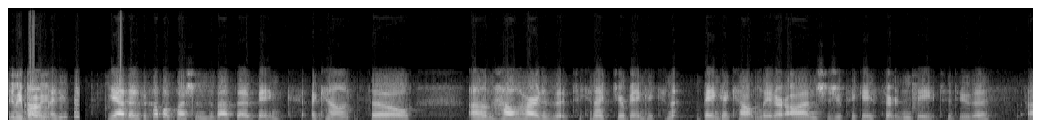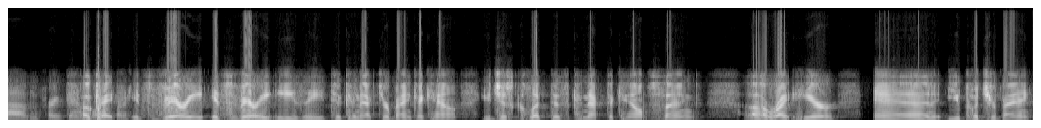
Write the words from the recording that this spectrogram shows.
Anybody? Um, I think yeah, there's a couple questions about the bank account. So um, how hard is it to connect your bank, ac bank account later on? Should you pick a certain date to do this? Um, for example. Okay, it's very it's very easy to connect your bank account. You just click this Connect Accounts thing uh, right here, and you put your bank.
